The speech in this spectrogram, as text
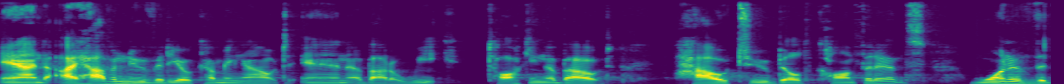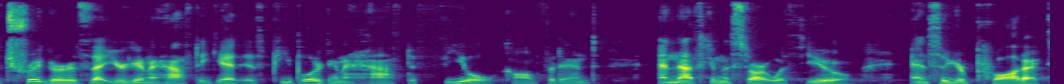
And I have a new video coming out in about a week talking about how to build confidence. One of the triggers that you're going to have to get is people are going to have to feel confident, and that's going to start with you. And so your product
